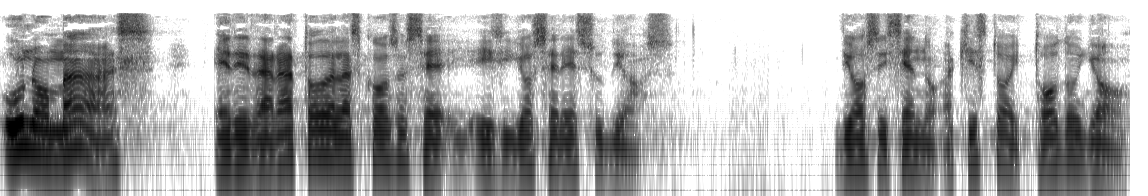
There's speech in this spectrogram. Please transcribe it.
uno más heredará todas las cosas y yo seré su Dios. Dios diciendo, aquí estoy, todo yo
